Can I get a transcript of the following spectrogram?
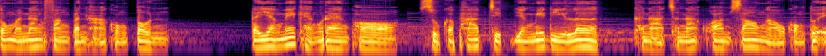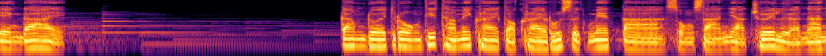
ต้องมานั่งฟังปัญหาของตน แต่ยังไม่แข็งแรงพอ สุขภาพจิตยังไม่ดีเลิศขนาดชนะความเศร้าเหงาของตัวเองได้ กรรมโดยตรงที่ทำให้ใครต่อใครรู้สึกเมตตาสงสารอยากช่วยเหลือนั้น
